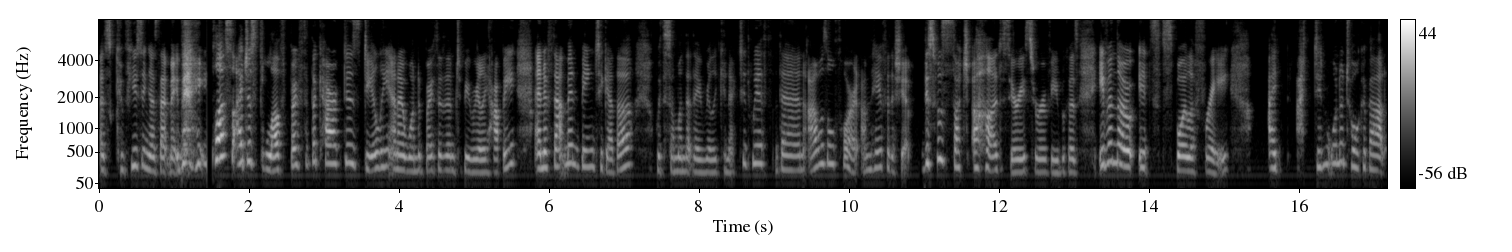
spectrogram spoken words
As confusing as that may be. Plus, I just loved both of the characters dearly and I wanted both of them to be really happy. And if that meant being together with someone that they really connected with, then I was all for it. I'm here for the ship. This was such a hard series to review because even though it's spoiler free, I, I didn't want to talk about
